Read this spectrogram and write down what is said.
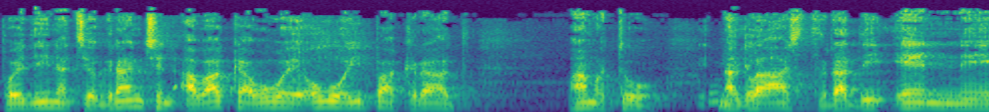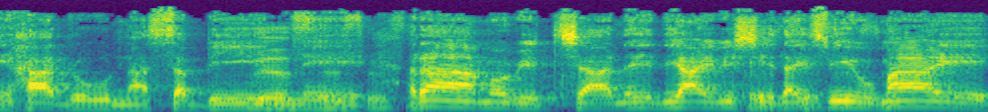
pojedinac je ograničen, a ovakav ovo je ovo je ipak rad, ajmo to naglasiti, radi Ene, Haruna, Sabine, Jeste, jeste, jeste. Ramovića, ne, ja i više da i svi u Maje,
